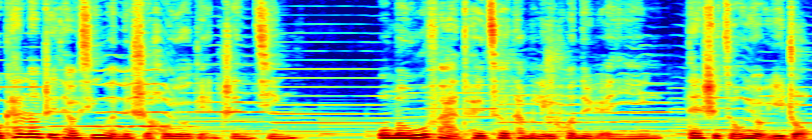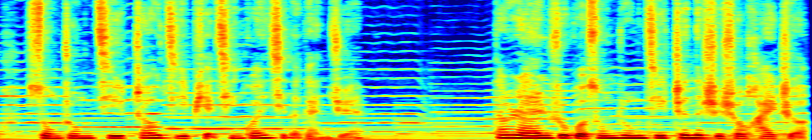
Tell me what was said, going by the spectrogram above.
我看到这条新闻的时候有点震惊。我们无法推测他们离婚的原因，但是总有一种宋仲基着急撇清关系的感觉。当然，如果宋仲基真的是受害者，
